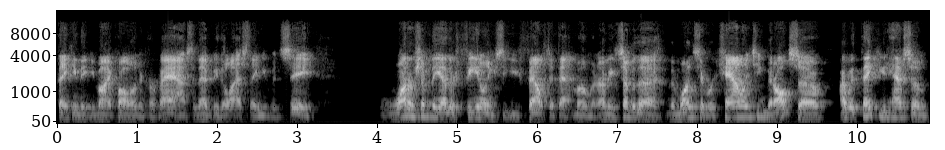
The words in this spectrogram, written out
thinking that you might fall in a crevasse and that'd be the last thing you would see what are some of the other feelings that you felt at that moment? I mean, some of the the ones that were challenging, but also I would think you'd have some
